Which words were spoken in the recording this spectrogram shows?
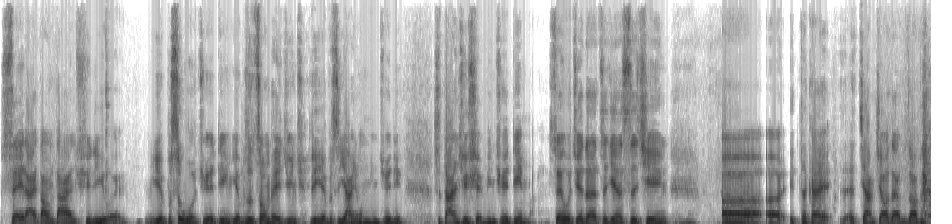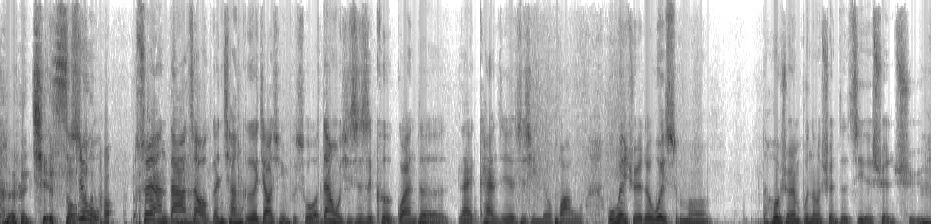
谁来当大安区立委，也不是我决定，也不是钟佩君决定，也不是杨永明决定，是大安区选民决定嘛。所以我觉得这件事情，呃呃，大概这样交代，不知道大家能不能接受。其实我 虽然大家知道我跟强哥交情不错，但我其实是客观的来看这件事情的话，我我会觉得为什么候选人不能选择自己的选区？嗯、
